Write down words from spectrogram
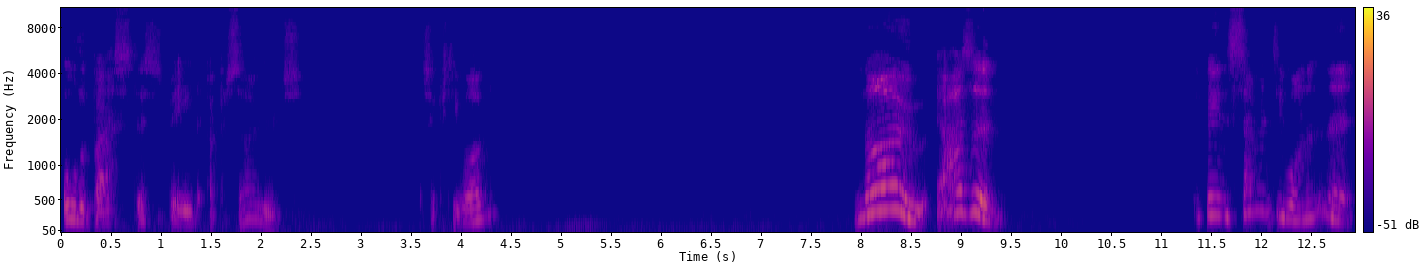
All the best. This has been episode 61. No, it hasn't. It's been 71, hasn't it?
